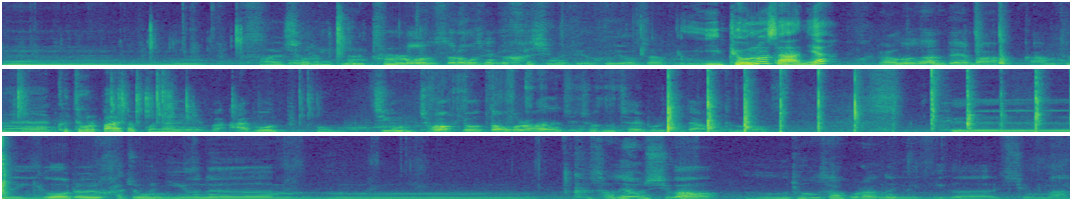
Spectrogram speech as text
음. 인, 아유, 뭐 소름. 인플루언서라고 생각하시면 돼요. 그 여자분. 이 변호사 아니야? 변호사인데 막 아무튼 아, 뭐. 그쪽으로 빠졌구나. 네, 막, 아, 뭐 오. 지금 정확히 어떤 걸 하는지 저는 잘 모르겠는데 아무튼 뭐 그 이거를 가져온 이유는 음, 그 서세원 씨가 의료 사고라는 얘기가 지금 막,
